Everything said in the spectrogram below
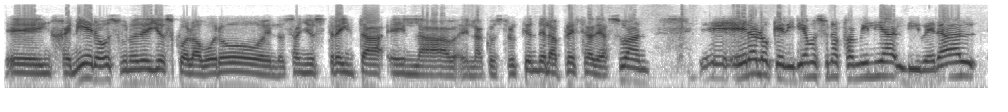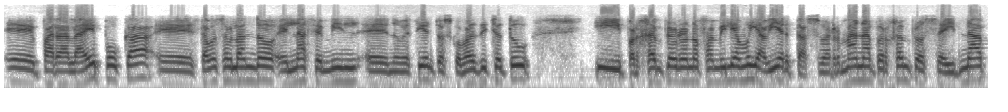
eh, ingenieros. Uno de ellos colaboró en los años 30 en la, en la construcción de la presa de Asuán. Eh, era lo que diríamos una familia liberal para la época. estamos hablando, él nace en mil 900, como has dicho tú, y por ejemplo era una familia muy abierta. Su hermana, por ejemplo, Seidnab,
